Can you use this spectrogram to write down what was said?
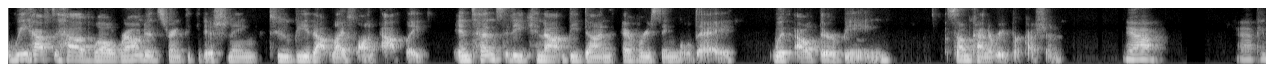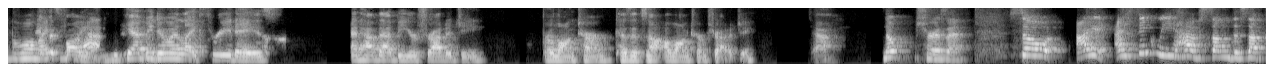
we have to have well rounded strength and conditioning to be that lifelong athlete. Intensity cannot be done every single day without there being some kind of repercussion. Yeah. Yeah. People won't like that. You can't be doing like three days and have that be your strategy for long term because it's not a long term strategy. Yeah. Nope, sure isn't. So I I think we have summed this up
